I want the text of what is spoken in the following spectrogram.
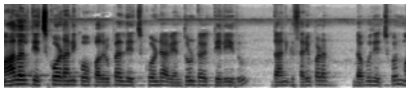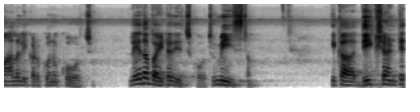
మాలలు తెచ్చుకోవడానికి ఓ పది రూపాయలు తెచ్చుకోండి అవి ఎంత ఉంటాయో తెలియదు దానికి సరిపడా డబ్బు తెచ్చుకొని మాలలు ఇక్కడ కొనుక్కోవచ్చు లేదా బయట తెచ్చుకోవచ్చు మీ ఇష్టం. ఇక దీక్ష అంటే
